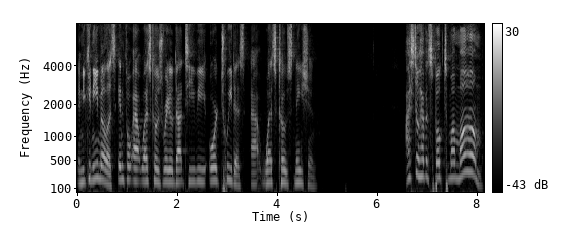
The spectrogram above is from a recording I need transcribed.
And you can email us info at westcoastradio.tv or tweet us at West Coast Nation. I still haven't spoke to my mom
